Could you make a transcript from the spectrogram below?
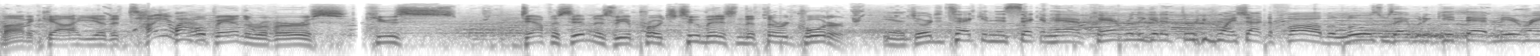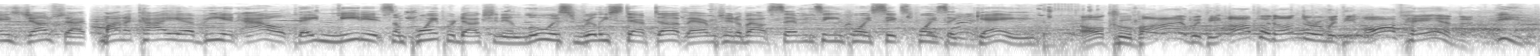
Mangakahia, the tight wow. rope and the reverse. Q's deficit as we approach two minutes in the third quarter. Yeah, Georgia Tech in this second half can't really get a three-point shot to fall, but Lewis was able to get that mid-range jump shot. Mangakahia being out, they needed some point production, and Lewis really stepped up, averaging about 17.6 points a game. All Cubaj with the up and under and with the offhand. Man.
